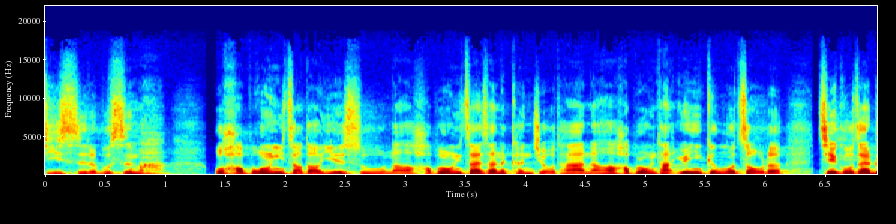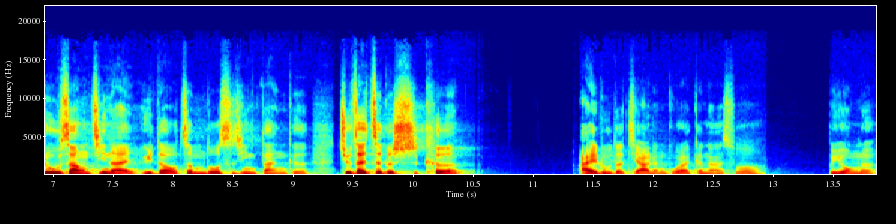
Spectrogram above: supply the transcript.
急死了，不是吗？我好不容易找到耶稣，然后好不容易再三的恳求他，然后好不容易他愿意跟我走了，结果在路上竟然遇到这么多事情耽搁。就在这个时刻，睚鲁的家人过来跟他说：“不用了，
